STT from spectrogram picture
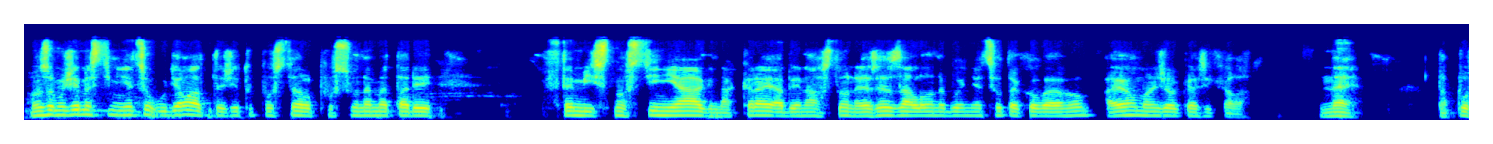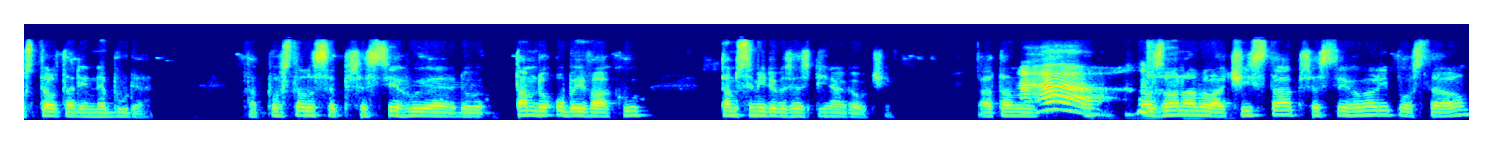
Honzo, můžeme s tím něco udělat, že tu postel posuneme tady v té místnosti nějak na kraj, aby nás to neřezalo nebo něco takového. A jeho manželka říkala, ne, ta postel tady nebude. Ta postel se přestěhuje do, tam do obyváku, tam se mi dobře spí na gauči. A tam Aha. ta zóna byla čistá, přestěhovali postel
